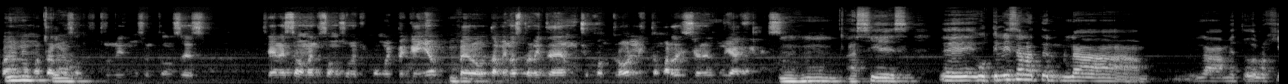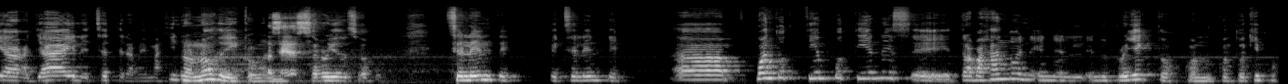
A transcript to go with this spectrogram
para no matarnos a nosotros mismos. Entonces, en este momento somos un equipo muy pequeño, pero también nos permite tener mucho control y tomar decisiones muy ágiles. Así es. Eh, utilizan la, la, metodología Agile, etcétera, me imagino, ¿no? De como el desarrollo del software. Excelente, excelente. Ah, ¿Cuánto tiempo tienes eh, trabajando en, el, en, el, proyecto con, con, tu equipo?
